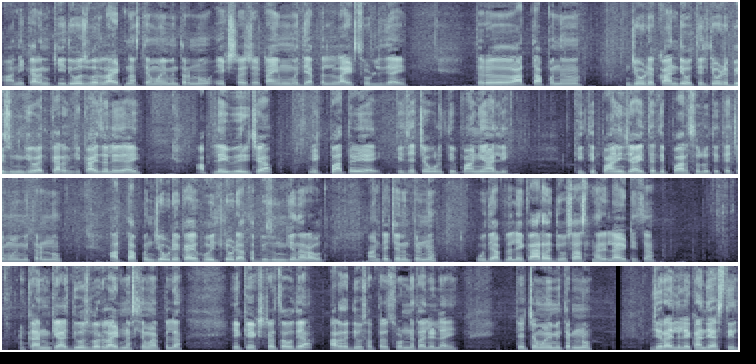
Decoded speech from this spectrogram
आणि कारण की दिवसभर लाइट नसल्यामुळे मित्रांनो एक्स्ट्राच्या टाईममध्ये आपल्याला लाइट सोडलेली आहे. तर आत्ता आपण जेवढे कांदे होतील तेवढे भिजून घेऊयात. कारण की काय झालेलं आहे आपल्या विहिरीच्या एक पातळी आहे की ज्याच्यावरती पाणी आले की ते पाणी जे आहे तर ते पार्सल होते. त्याच्यामुळे मित्रांनो आत्ता आपण जेवढे काय होईल तेवढे आता भिजून घेणार आहोत. आणि त्याच्यानंतरनं उद्या आपल्याला एक अर्धा दिवस असणार आहे लाईटीचा. कारण की आज दिवसभर लाइट नसल्यामुळे आपल्याला एक एक्स्ट्राचा उद्या अर्धा दिवस आपल्याला सोडण्यात आलेला आहे. त्याच्यामुळे मित्रांनो जे राहिलेले कांदे असतील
